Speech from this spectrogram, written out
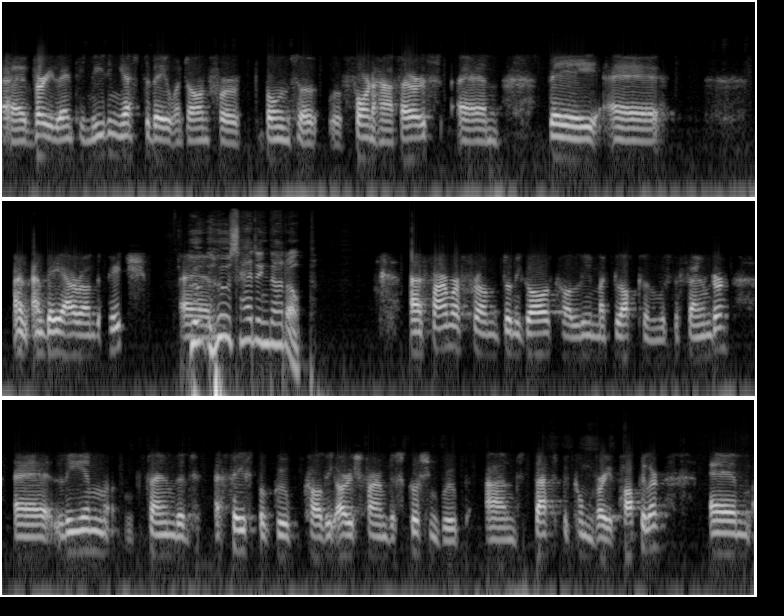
a very lengthy meeting yesterday. It went on for bones of four and a half hours. Um, they uh, and, and they are on the pitch. Um, Who, who's heading that up? A farmer from Donegal called Liam McLaughlin was the founder. Uh, Liam founded a Facebook group called the Irish Farm Discussion Group, and that's become very popular. Um,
